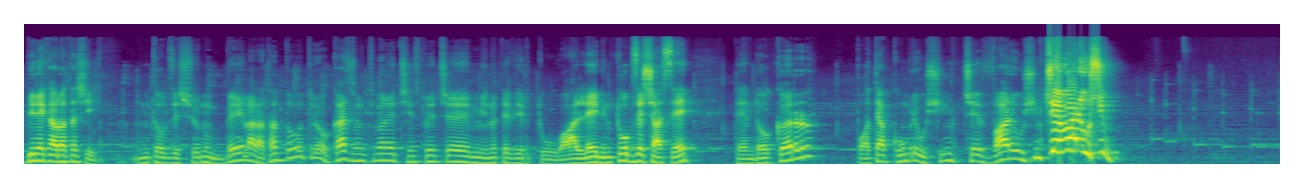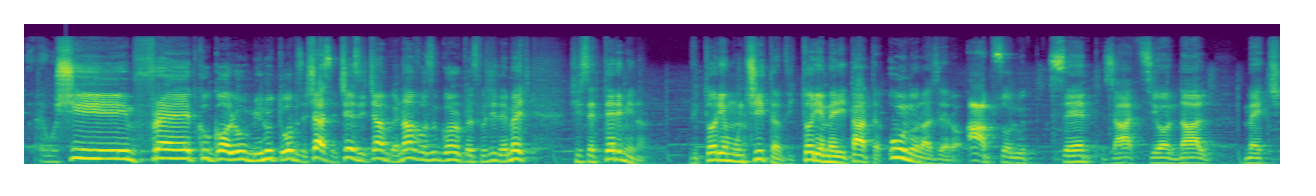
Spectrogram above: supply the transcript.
Bine că a ratat și ei. Minutul 81, B l-a ratat 2-3 ocazii în ultimele 15 minute virtuale. Minutul 86, Dendocker, poate acum reușim ceva, reușim ceva, reușim! Reușim, Fred, cu golul, minutul 86. Ce ziceam? Că n-am văzut golul pe sfârșit de meci și se termină. Victorie muncită, victorie meritată, 1 la 0. Absolut senzațional meci.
